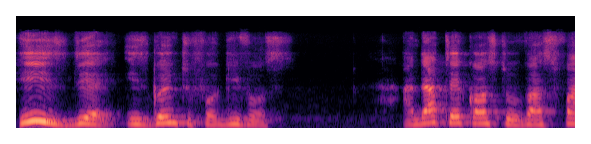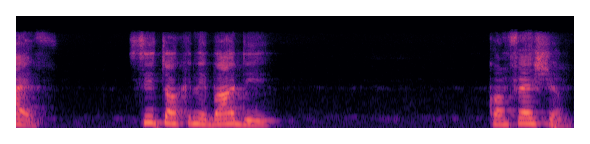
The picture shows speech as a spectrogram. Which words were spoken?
He is there, he's going to forgive us. And that takes us to verse 5, still talking about the confession.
